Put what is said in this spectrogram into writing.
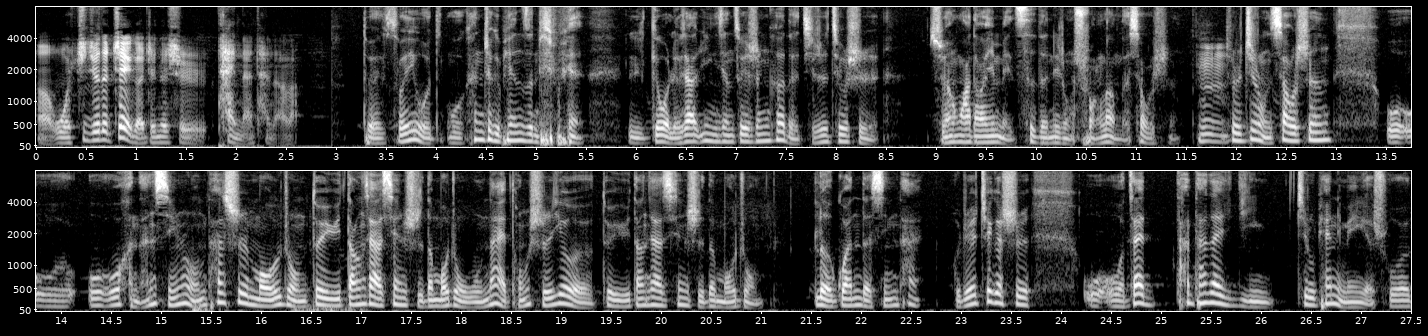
啊，我是觉得这个真的是太难太难了。对，所以我我看这个片子里面，给我留下印象最深刻的，其实就是许鞍华导演每次的那种爽朗的笑声。嗯，就是这种笑声，我我我我很难形容，它是某一种对于当下现实的某种无奈，同时又有对于当下现实的某种。乐观的心态，我觉得这个是我我在他他在影纪录片里面也说，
